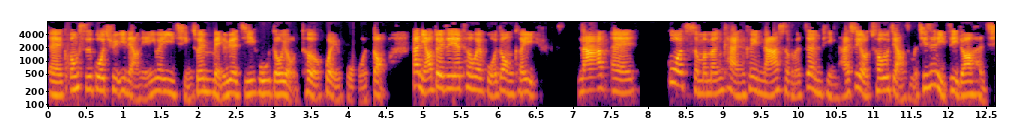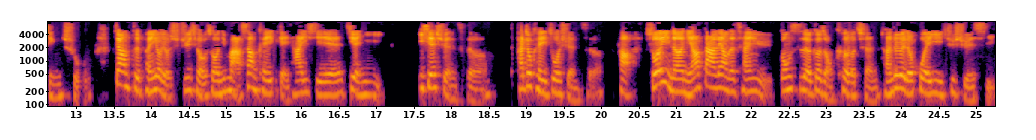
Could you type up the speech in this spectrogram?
诶公司过去一两年因为疫情，所以每个月几乎都有特惠活动，那你要对这些特惠活动可以拿诶。过什么门槛可以拿什么赠品，还是有抽奖什么？其实你自己都要很清楚。这样子朋友有需求的时候，你马上可以给他一些建议、一些选择，他就可以做选择。好，所以呢，你要大量的参与公司的各种课程、团队的会议去学习。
